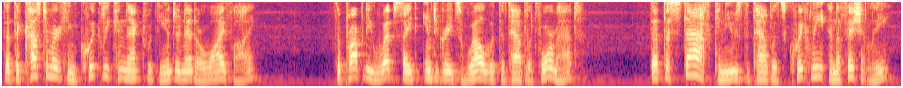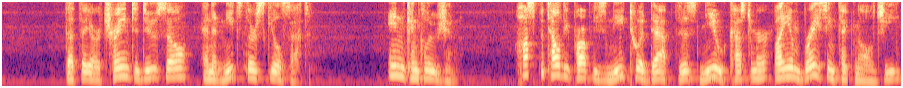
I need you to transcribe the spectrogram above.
That the customer can quickly connect with the internet or Wi Fi the property website integrates well with the tablet format, that the staff can use the tablets quickly and efficiently, that they are trained to do so, and it meets their skill set. In conclusion, Hospitality properties need to adapt this new customer by embracing technology,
